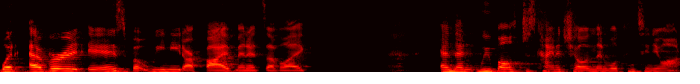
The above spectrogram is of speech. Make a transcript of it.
whatever it is, but we need our five minutes of like and then we both just kind of chill and then we'll continue on.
